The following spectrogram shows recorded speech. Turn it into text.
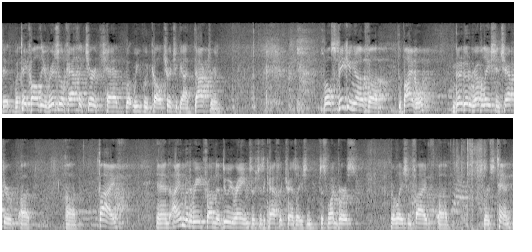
that what they call the original Catholic Church had what we would call Church of God doctrine. Well, speaking of uh, the Bible, I'm going to go to Revelation chapter uh, uh, 5, and I am going to read from the Douay-Rheims, which is a Catholic translation, just one verse, Revelation 5, uh, verse 10.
